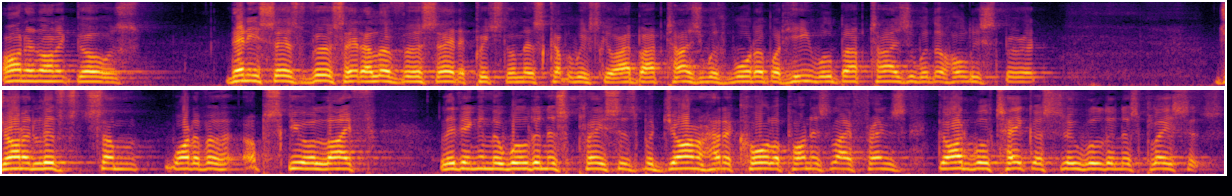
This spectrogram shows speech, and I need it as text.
On and on it goes. Then he says, verse 8, I love verse 8. I preached on this a couple of weeks ago. I baptize you with water, but he will baptize you with the Holy Spirit. John had lived somewhat of an obscure life, living in the wilderness places, but John had a call upon his life, friends. God will take us through wilderness places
